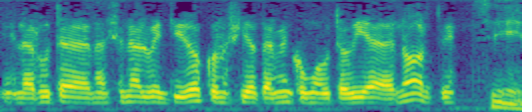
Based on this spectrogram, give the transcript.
en la ruta nacional 22, conocida también como autovía norte. Sí.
